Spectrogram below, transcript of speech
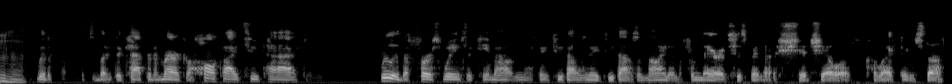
Mm-hmm. with like the Captain America Hawkeye two pack, and really the first waves that came out in I think 2008, 2009, and from there it's just been a shit show of collecting stuff.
